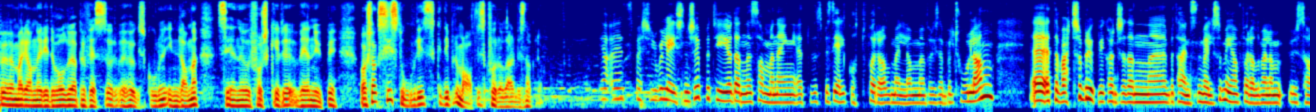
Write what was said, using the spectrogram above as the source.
Marianne Riddervold, du er professor ved Høgskolen Innlandet, seniorforsker ved NUPI. Hva slags historisk diplomatisk forhold er det vi snakker om? Ja, Special relationship betyr jo denne sammenheng et spesielt godt forhold mellom f.eks. For to land. Eh, etter hvert så bruker vi kanskje den eh, betegnelsen vel så mye om forholdet mellom USA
